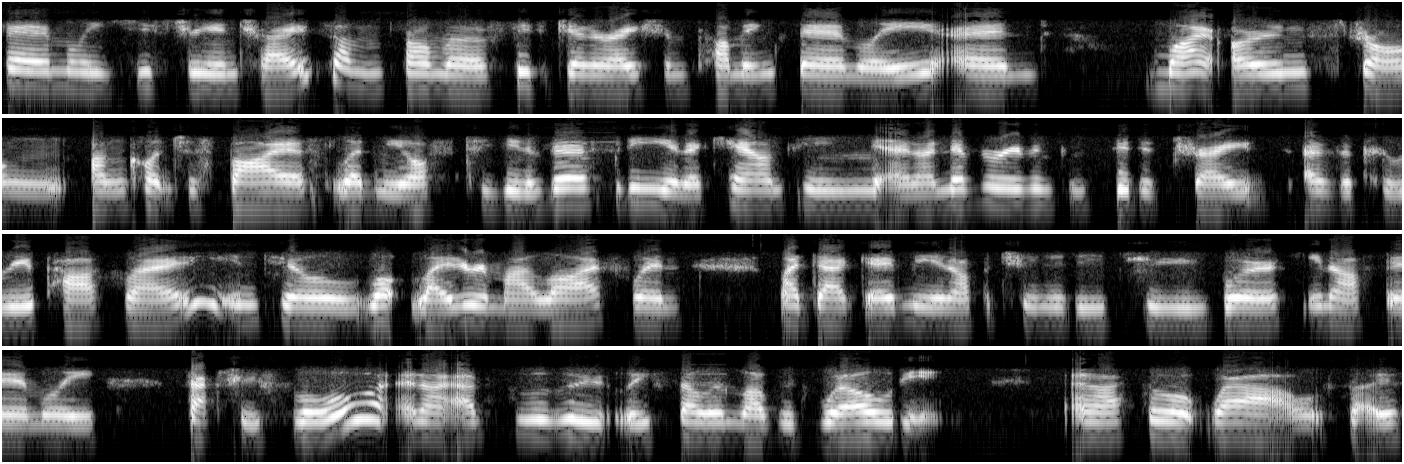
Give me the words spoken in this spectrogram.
family history in trades. I'm from a fifth generation plumbing family and my own strong unconscious bias led me off to university and accounting, and I never even considered trades as a career pathway until a lot later in my life when my dad gave me an opportunity to work in our family factory floor, and I absolutely fell in love with welding. And I thought, wow, so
